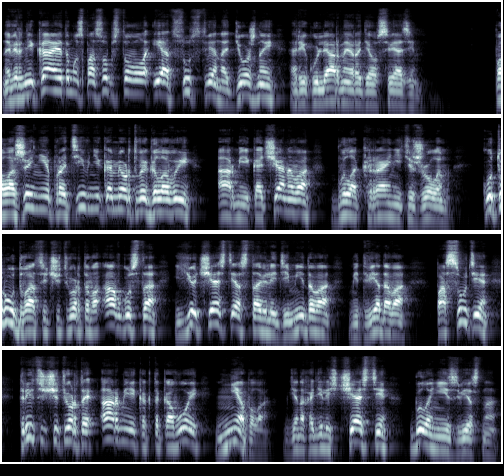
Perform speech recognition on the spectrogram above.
Наверняка этому способствовало и отсутствие надежной регулярной радиосвязи. Положение противника мертвой головы армии Качанова было крайне тяжелым. К утру 24 августа ее части оставили Демидова, Медведова. По сути, 34-й армии как таковой не было. Где находились части, было неизвестно.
